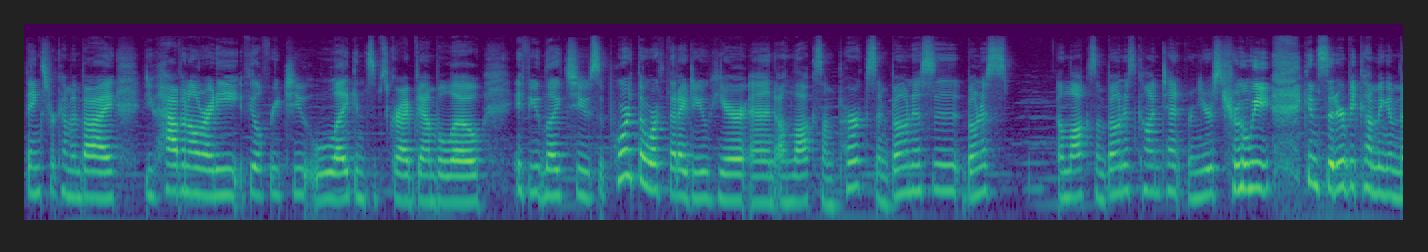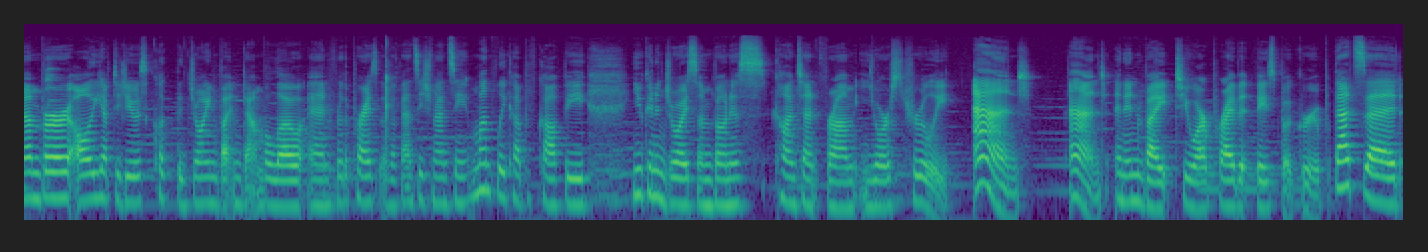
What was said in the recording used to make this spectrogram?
thanks for coming by. If you haven't already, feel free to like and subscribe down below. If you'd like to support the work that I do here and unlock some perks and bonuses bonus unlock some bonus content from yours truly, consider becoming a member. All you have to do is click the join button down below, and for the price of a fancy schmancy monthly cup of coffee, you can enjoy some bonus content from yours truly. And and an invite to our private Facebook group. That said,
